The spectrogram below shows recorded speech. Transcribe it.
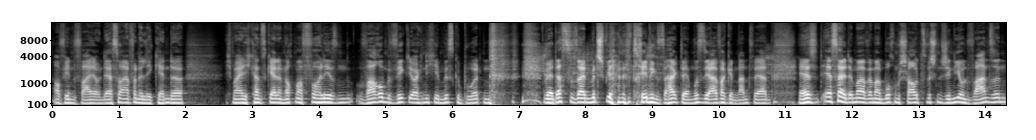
auf jeden Fall. Und der ist so einfach eine Legende. Ich meine, ich kann es gerne nochmal vorlesen. Warum bewegt ihr euch nicht, ihr Missgeburten? Wer das zu seinen Mitspielern im Training sagt, der muss ja einfach genannt werden. Er ist, er ist halt immer, wenn man Bochum schaut, zwischen Genie und Wahnsinn.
